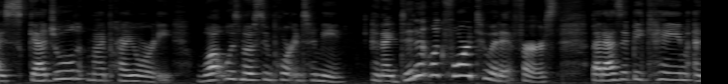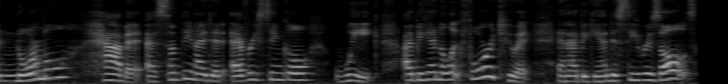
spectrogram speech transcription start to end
I scheduled my priority. What was most important to me? And I didn't look forward to it at first, but as it became a normal habit, as something I did every single week, I began to look forward to it and I began to see results.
